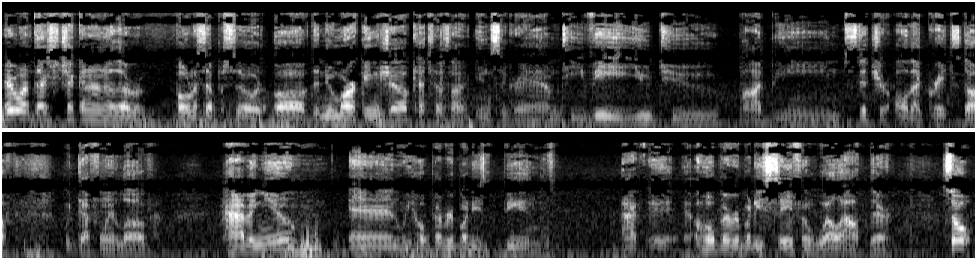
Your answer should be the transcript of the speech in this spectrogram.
Hey everyone, thanks for checking out another bonus episode of the New Marketing Show. Catch us on Instagram, TV, YouTube, Podbean, Stitcher, all that great stuff. We definitely love having you, and we hope everybody's being, I hope everybody's safe and well out there. So,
